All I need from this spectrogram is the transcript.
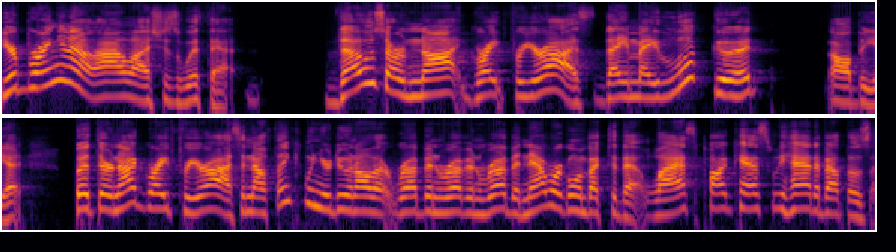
you're bringing out eyelashes with that. Those are not great for your eyes. They may look good, albeit, but they're not great for your eyes. And now think when you're doing all that rubbing, rubbing, rubbing. Now we're going back to that last podcast we had about those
